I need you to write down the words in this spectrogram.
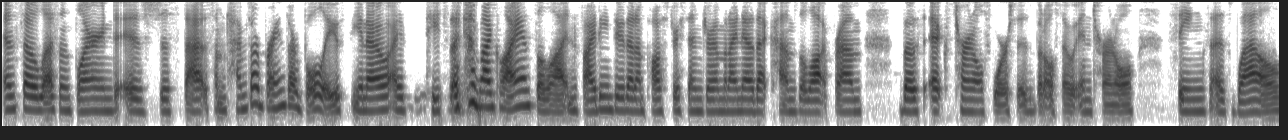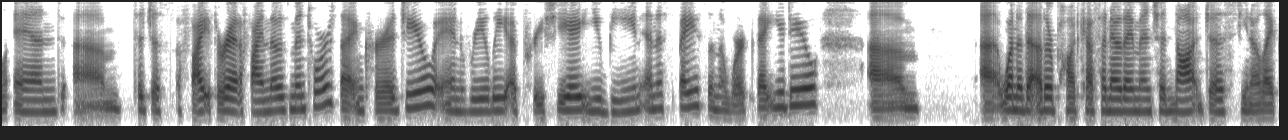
and so, lessons learned is just that sometimes our brains are bullies. You know, I teach that to my clients a lot and fighting through that imposter syndrome. And I know that comes a lot from both external forces, but also internal things as well. And um, to just fight through it, find those mentors that encourage you and really appreciate you being in a space and the work that you do. Um, uh, one of the other podcasts, I know they mentioned not just, you know, like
